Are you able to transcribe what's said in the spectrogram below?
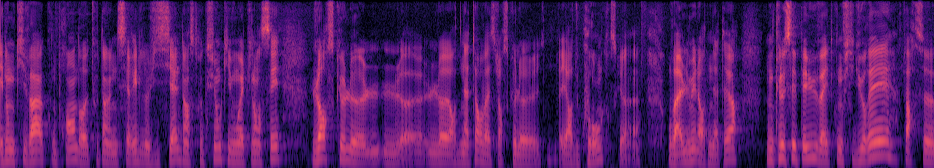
et donc qui va comprendre toute une série de logiciels, d'instructions qui vont être lancées lorsque l'ordinateur va, lorsque le, d'ailleurs du courant, parce qu'on va allumer l'ordinateur. Donc le CPU va être configuré par ce,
